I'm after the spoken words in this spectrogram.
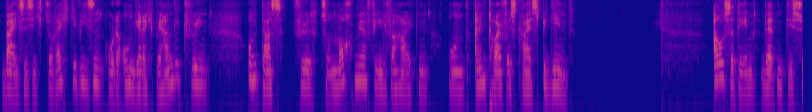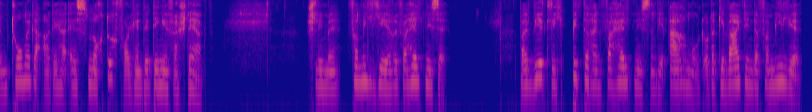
weil sie sich zurechtgewiesen oder ungerecht behandelt fühlen, und das führt zu noch mehr Fehlverhalten und ein Teufelskreis beginnt. Außerdem werden die Symptome der ADHS noch durch folgende Dinge verstärkt. Schlimme familiäre Verhältnisse, bei wirklich bitteren Verhältnissen wie Armut oder Gewalt in der Familie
